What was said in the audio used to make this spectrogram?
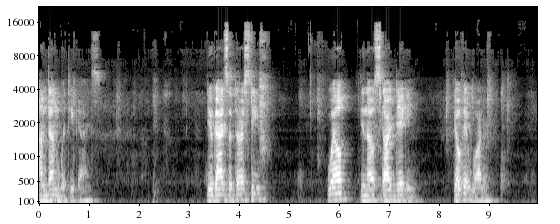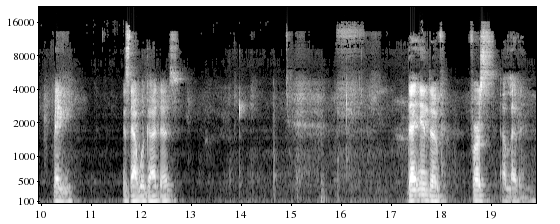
I'm done with you guys. You guys are thirsty? Well, you know, start digging. You'll hit water. Maybe. Is that what God does? the end of verse 11.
